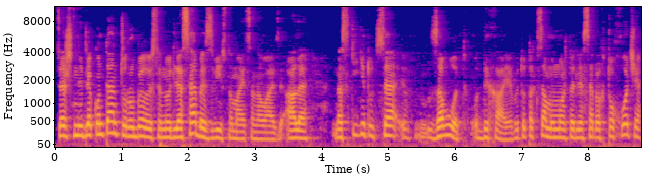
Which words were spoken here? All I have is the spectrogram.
Це ж не для контенту робилося, ну для себе, звісно, мається на увазі, але наскільки тут все е, завод віддихає. Ви тут так само можете для себе хто хоче.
